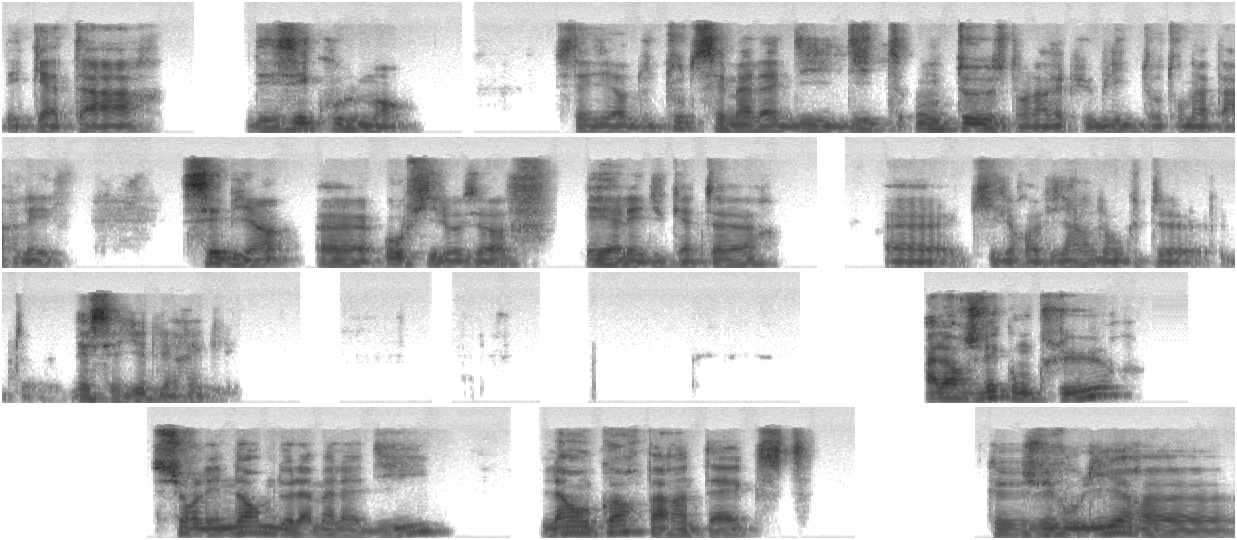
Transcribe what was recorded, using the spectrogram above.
des cathars, des écoulements, c'est-à-dire de toutes ces maladies dites honteuses dans la République dont on a parlé, c'est bien euh, au philosophe et à l'éducateur euh, qu'il revient donc d'essayer de, les régler. Alors je vais conclure sur les normes de la maladie, là encore par un texte que je vais vous lire euh,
